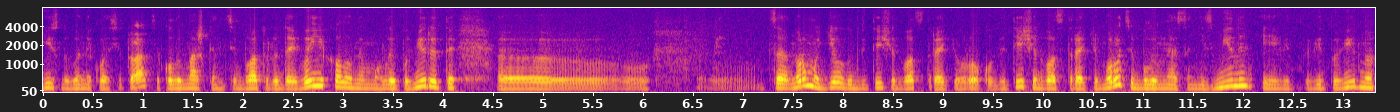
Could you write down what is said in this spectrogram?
дійсно виникла ситуація, коли мешканці багато людей виїхало, не могли повірити. Це норма діла до 2023 року. У 2023 році були внесені зміни, і відповідно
